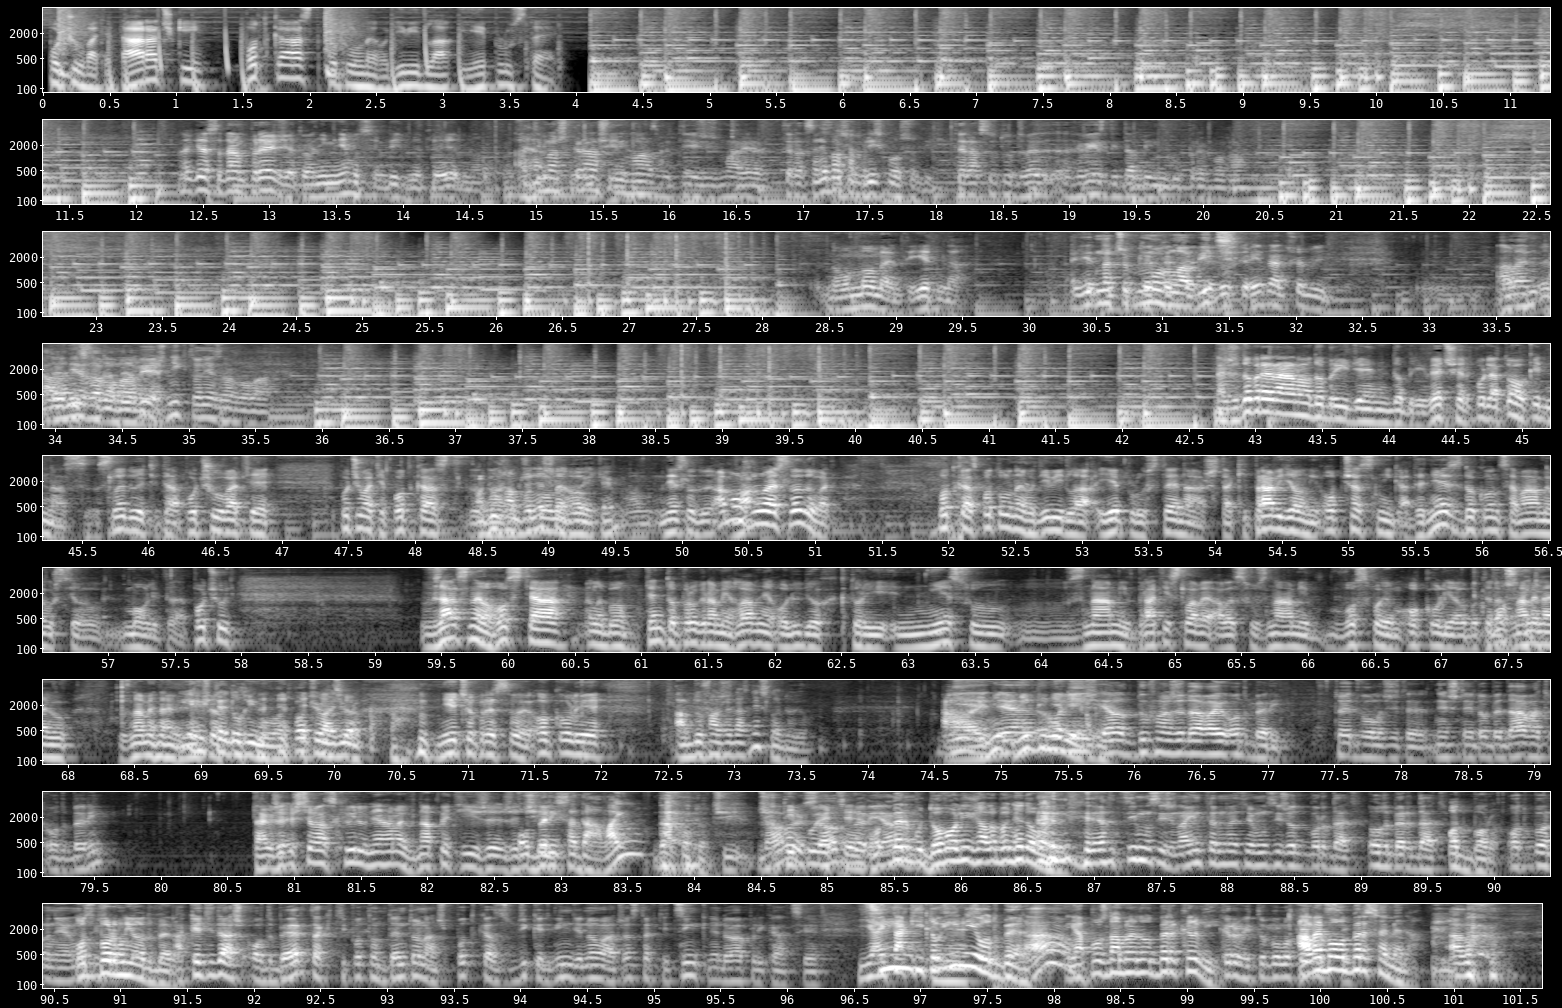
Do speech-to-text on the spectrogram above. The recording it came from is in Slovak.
Počúvate Táračky, podcast potulného dividla Je plus T. Tak ja sa dám preč, ja to ani nemusím byť, mne to je jedno. A ty máš krásny hlas, Ježiš Maria. Teraz, Treba sa prispôsobiť. teraz sú tu dve hviezdy dubbingu pre Boha. Moment, jedna. A jedna, čo by mohla byť, Jedna, čo by... ale, je ale nezavolá, vieš, nikto nezavolá. Takže dobré ráno, dobrý deň, dobrý večer. Podľa toho, keď nás sledujete, teda počúvate, počúvate podcast... A dúfam, že nesledujete. No, nesleduj- A môžu aj sledovať. Podcast potulného dividla je plus ten náš taký pravidelný občasník a dnes dokonca máme, už ste ho mohli teda počuť, vzácného hostia, lebo tento program je hlavne o ľuďoch, ktorí nie sú známi v Bratislave, ale sú známi vo svojom okolí, alebo teda znamenajú, znamenajú niečo, to je dlhý úvod. Počúvaj, Juro. niečo pre svoje okolie. A dúfam, že nás nesledujú. Ale ni- ja, nikdy oni- nevieš. Ja dúfam, že dávajú odbery. To je dôležité v dnešnej dobe dávať odbery. Takže ešte vás chvíľu necháme v napätí, že, že Odbery či, sa dávajú? Ako to? či, či typujete odbery. Ja- Odber buď dovolíš, alebo nedovolíš. Ja, ty musíš na internete musíš odbor dať, odber dať. odbor. Odborne. Odborný odber. A keď dáš odber, tak ti potom tento náš podcast, vždy keď vyjde nová časť, tak ti cinkne do aplikácie. Je aj takýto iný odber. Áno. Ja poznám len odber krvi. Krvi, to bolo Alebo kedysi. odber semena. Áno.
